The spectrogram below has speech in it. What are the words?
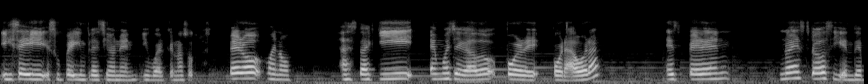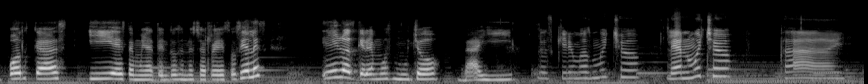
y se super impresionen igual que nosotros. Pero bueno, hasta aquí hemos llegado por, por ahora. Esperen nuestro siguiente podcast y estén muy atentos en nuestras redes sociales. Y los queremos mucho. Bye. Los queremos mucho. Lean mucho. Bye.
